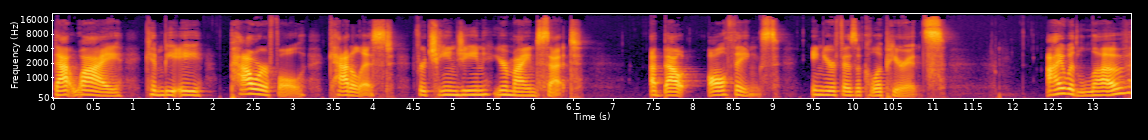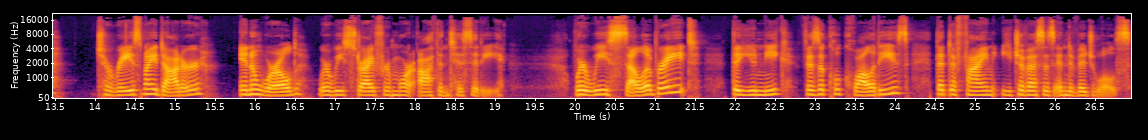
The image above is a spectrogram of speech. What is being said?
That why can be a powerful catalyst for changing your mindset about all things in your physical appearance. I would love to raise my daughter in a world where we strive for more authenticity, where we celebrate the unique physical qualities that define each of us as individuals,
